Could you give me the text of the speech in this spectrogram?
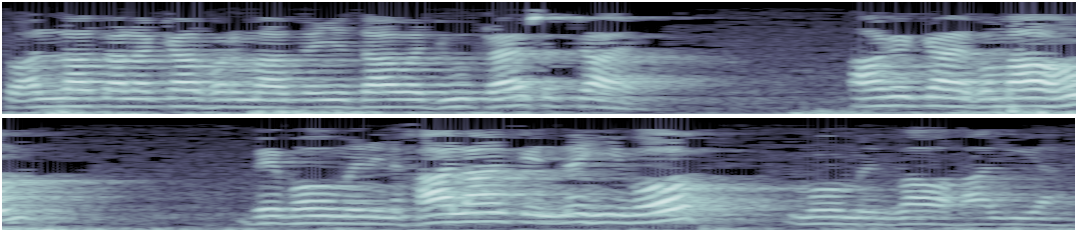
تو اللہ تعالیٰ کیا فرماتے ہیں؟ یہ دعویٰ جھوٹا ہے سچا ہے؟ آگے کیا ہے؟ بما ہم بے بومن حالانکہ نہیں وہ مومن، واہ حالیہ ہے۔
